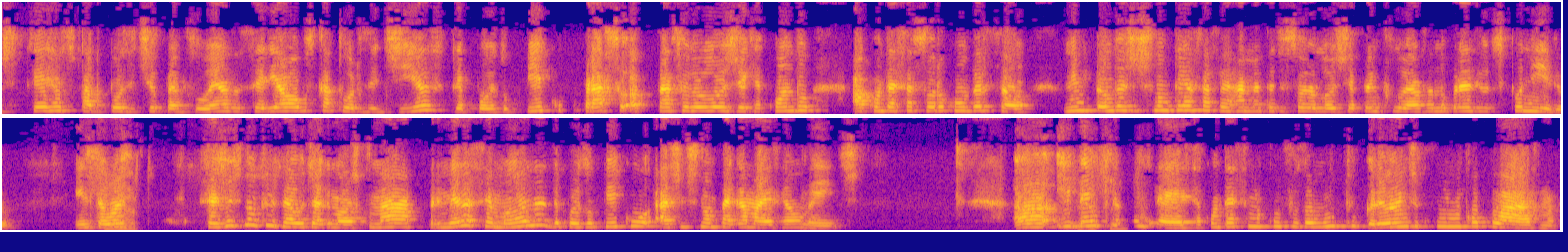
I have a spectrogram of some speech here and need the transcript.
de ter resultado positivo para a influenza seria aos 14 dias depois do pico para a sorologia, que é quando acontece a soroconversão. No entanto, a gente não tem essa ferramenta de sorologia para influenza no Brasil disponível. Então, a gente, se a gente não fizer o diagnóstico na primeira semana, depois do pico, a gente não pega mais realmente. Uh, e daí o que acontece? Acontece uma confusão muito grande com o micoplasma,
